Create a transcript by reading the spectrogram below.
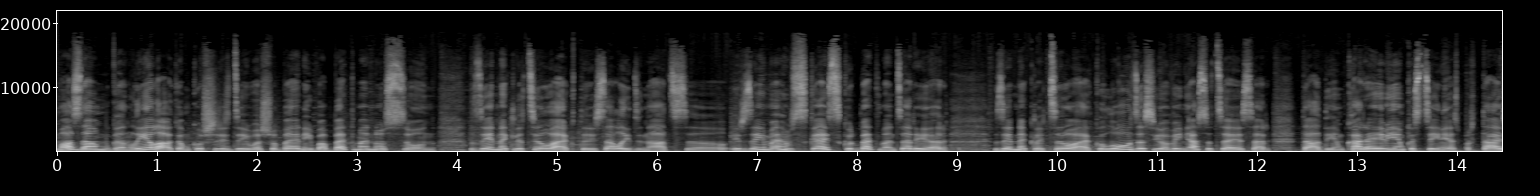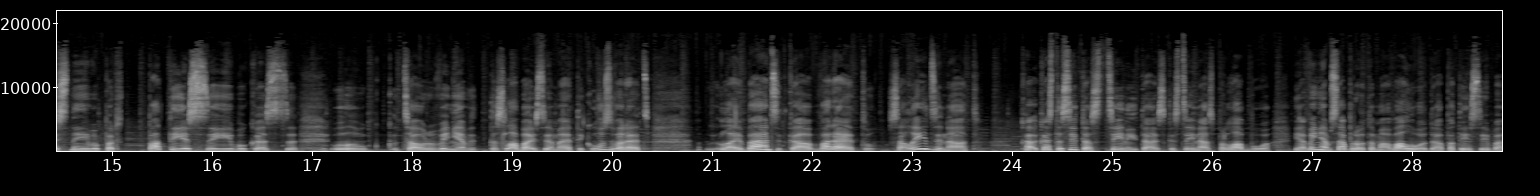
mazam, gan lielākam, kurš ir izdzīvojis šo bērnībā Betmenus un zirnekļa cilvēku, tad ir salīdzināts, uh, ir zīmējums skaists, kur Betmens arī ar zirnekļa cilvēku lūdzas, jo viņi asociējas ar tādiem kareiviem, kas cīnījās par taisnību, par patiesību, kas caur viņiem tas labais vienmēr tika uzvarēts, lai bērns it kā varētu salīdzināt, Ka, kas tas ir tas cīnītājs, kas cīnās par labo? Ja viņam saprotamā valodā patiesībā,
